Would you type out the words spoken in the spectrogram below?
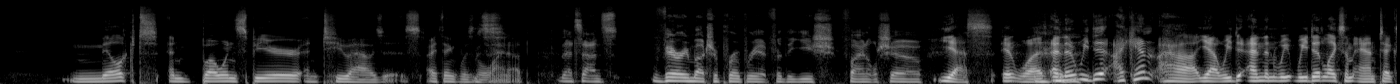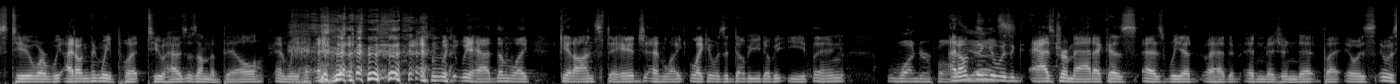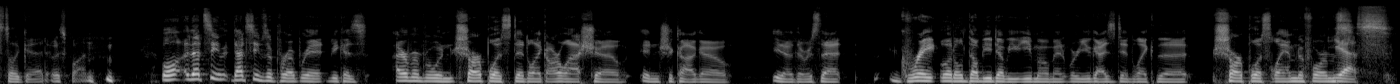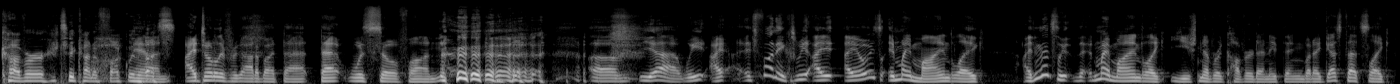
milked and bow and spear and two houses i think was the lineup. that sounds very much appropriate for the yeesh final show. Yes it was. And then we did i can't uh, yeah we did and then we, we did like some antics too where we i don't think we put two houses on the bill and we and we, we had them like get on stage and like like it was a wwe thing wonderful. I don't yes. think it was as dramatic as as we had had envisioned it, but it was it was still good. It was fun. well, that seems that seems appropriate because I remember when Sharpless did like our last show in Chicago. You know, there was that great little WWE moment where you guys did like the Sharpless Lambda yes cover to kind of fuck with Man, us. I totally forgot about that. That was so fun. um, yeah, we. I. It's funny because we. I. I always in my mind like I think that's like, in my mind like Yeesh never covered anything, but I guess that's like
